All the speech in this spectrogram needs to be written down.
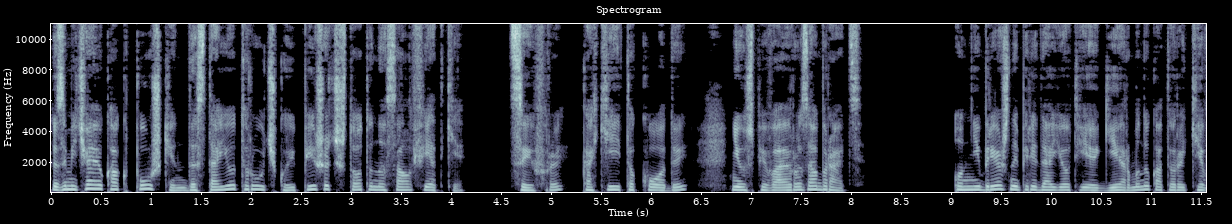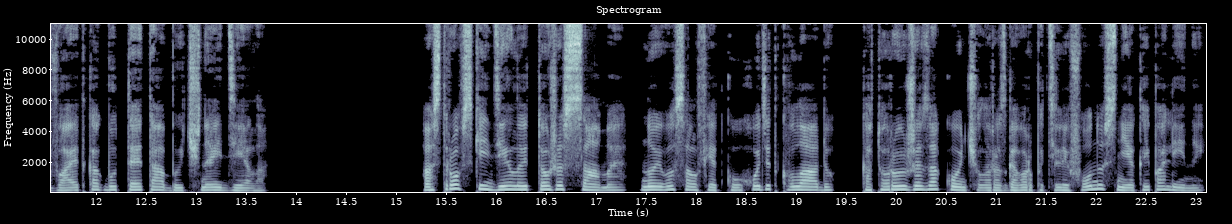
Замечаю, как Пушкин достает ручку и пишет что-то на салфетке. Цифры, какие-то коды, не успеваю разобрать. Он небрежно передает ее Герману, который кивает, как будто это обычное дело. Островский делает то же самое, но его салфетка уходит к Владу, который уже закончил разговор по телефону с некой Полиной.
